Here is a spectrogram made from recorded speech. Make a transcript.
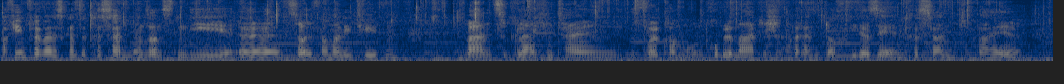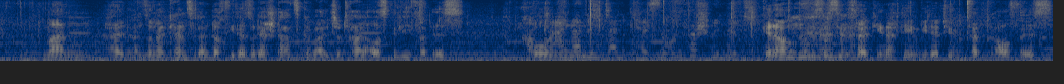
auf jeden Fall war das ganz interessant. Ansonsten die äh, Zollformalitäten waren zu gleichen Teilen vollkommen unproblematisch, aber dann doch wieder sehr interessant, weil man halt an so einer Grenze dann doch wieder so der Staatsgewalt total ausgeliefert ist. Kommt Und- einer, nimmt deine Pässe und verschwindet. Genau. Und das Lustige ist halt, je nachdem, wie der Typ gerade drauf ist,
